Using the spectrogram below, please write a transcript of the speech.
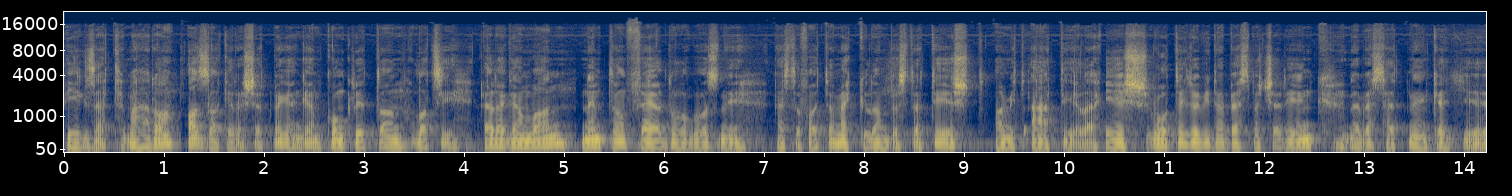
végzett mára. Azzal keresett meg engem konkrétan, Laci, elegem van, nem tudom feldolgozni ezt a fajta megkülönböztetést, amit átélek. És volt egy rövidebb eszmecserénk, nevezhetnénk egy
